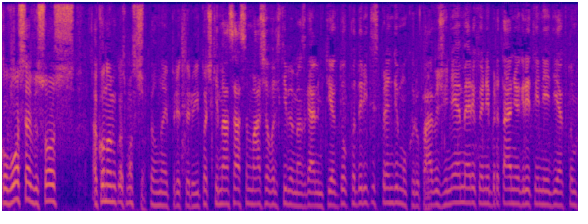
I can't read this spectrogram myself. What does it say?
kovose visos ekonomikos mastu. Pilnai pritariu. Ypač kai mes esame maža valstybė, mes galim tiek daug padaryti sprendimų, kurių, pavyzdžiui, nei Amerikoje, nei Britanijoje greitai neįdėktum.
